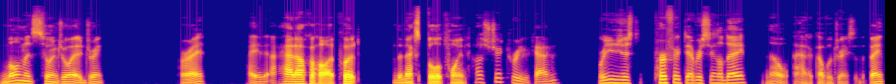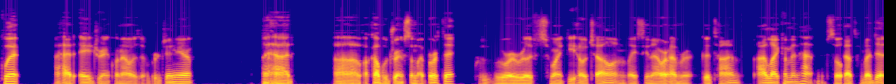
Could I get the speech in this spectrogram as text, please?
moments to enjoy a drink. All right. I, I had alcohol. I put the next bullet point. How strict were you, Kevin? Were you just perfect every single day? No. I had a couple drinks at the banquet. I had a drink when I was in Virginia. I had uh, a couple drinks on my birthday because we were at a really swanky hotel and Lacey and I were having a good time. I like a Manhattan, so that's what I did.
